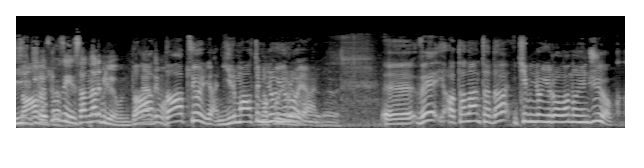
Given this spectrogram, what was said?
İyi Dağ- biliyorsunuz ya insanlar biliyor bunu. Dağ, o? dağıtıyor yani 26 milyon euro yani. Ee, ve Atalanta'da 2 milyon euro olan oyuncu yok.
